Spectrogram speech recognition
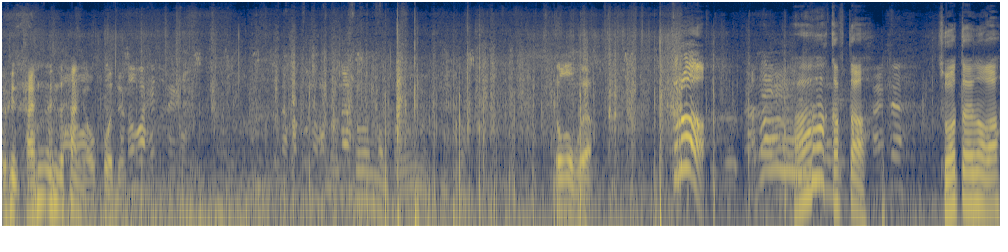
여기 밟는 사람이 없거든. 나 처음만 밟으면 진짜. 너가 뭐야? 끌어. 아, 아깝다. 좋았다, 현호가.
